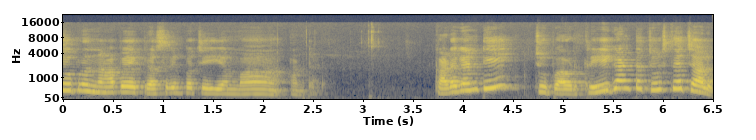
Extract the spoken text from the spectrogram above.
చూపును నాపై ప్రసరింప చెయ్యమ్మా అంటాడు. కడగంటి చూపు ఆవిడ క్రీగంట చూస్తే చాలు.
